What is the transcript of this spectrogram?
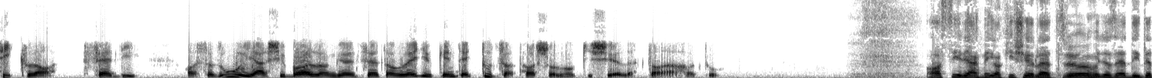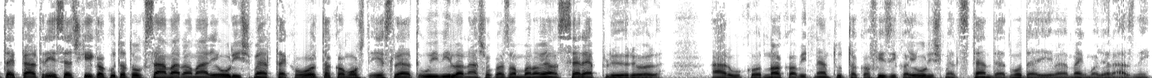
szikla fedi azt az óriási barlangrendszert, ahol egyébként egy tucat hasonló kísérlet található. Azt írják még a kísérletről, hogy az eddig detektált részecskék a kutatók számára már jól ismertek voltak, a most észlelt új villanások azonban olyan szereplőről árulkodnak, amit nem tudtak a fizika jól ismert standard modelljével megmagyarázni.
